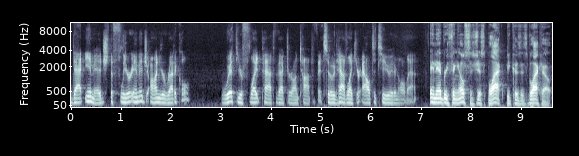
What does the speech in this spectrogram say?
that image, the FLIR image on your reticle with your flight path vector on top of it. So it would have like your altitude and all that. and everything else is just black because it's blackout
